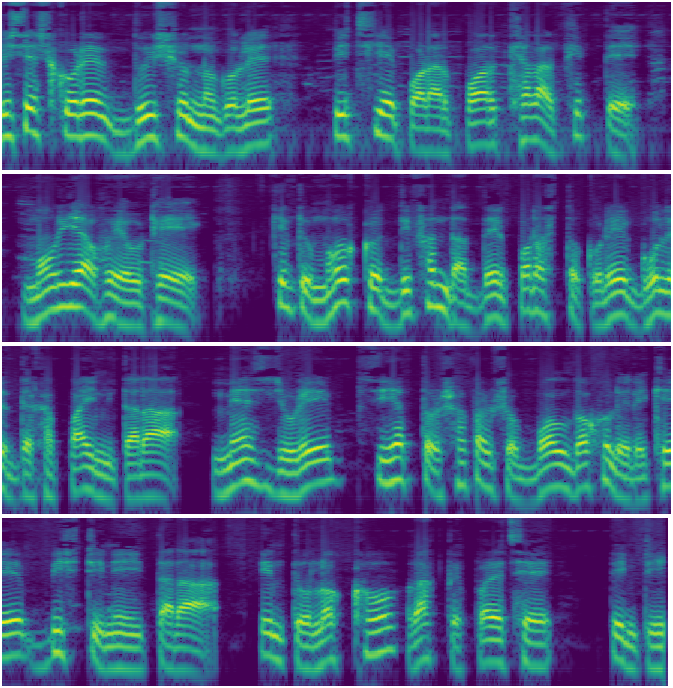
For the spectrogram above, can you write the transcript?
বিশেষ করে দুই শূন্য গোলে পিছিয়ে পড়ার পর খেলার ফিরতে মরিয়া হয়ে ওঠে। কিন্তু মরক্কোর ডিফেন্ডারদের পরাস্ত করে গোলের দেখা পায়নি তারা। ম্যাচ জুড়ে ছিয়াত্তর শতাংশ বল দখলে রেখে বৃষ্টি নেই তারা। কিন্তু লক্ষ্য রাখতে পেরেছে তিনটি।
